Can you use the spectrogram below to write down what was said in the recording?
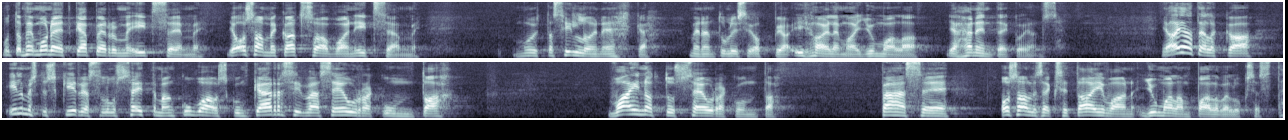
Mutta me monet käperrymme itseemme ja osaamme katsoa vain itseämme. Mutta silloin ehkä meidän tulisi oppia ihailemaan Jumalaa ja hänen tekojansa. Ja ajatelkaa, ilmestyskirjassa luvussa seitsemän kuvaus, kun kärsivä seurakunta, vainottu seurakunta pääsee osalliseksi taivaan Jumalan palveluksesta.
